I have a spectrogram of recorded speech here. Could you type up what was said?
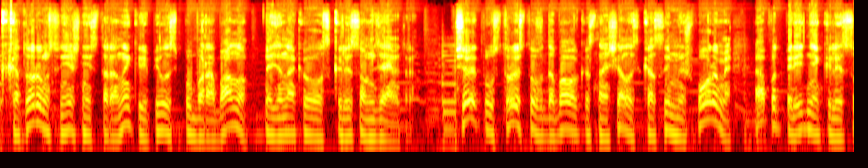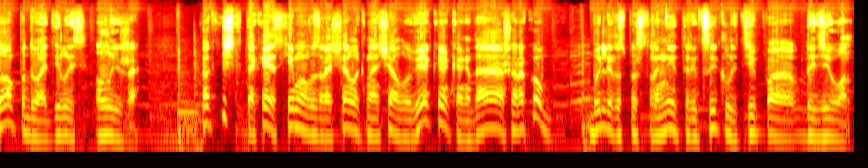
к которым с внешней стороны крепилась по барабану одинакового с колесом диаметра. Все это устройство вдобавок оснащалось косыми шпорами, а под переднее колесо подводилась лыжа. Фактически такая схема возвращала к началу века, когда широко были распространены трициклы типа Дедион.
